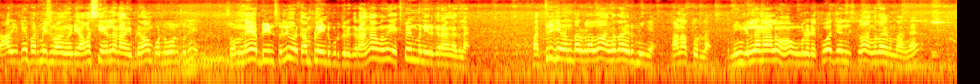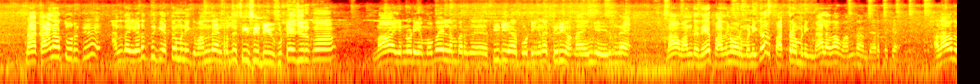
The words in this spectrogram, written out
யார்கிட்டையும் பர்மிஷன் வாங்க வேண்டிய அவசியம் இல்லை. நாங்கள் இப்படி தான் பண்ணுவோம்னு சொல்லி சொன்னேன் அப்படின்னு சொல்லி ஒரு கம்ப்ளைண்ட் கொடுத்துருக்குறாங்க. அவங்க வந்து எக்ஸ்பிளைன் பண்ணியிருக்கிறாங்க அதில். பத்திரிகை நண்பர்களெல்லாம் அங்கே தான் இருந்தீங்க காணாத்தூரில். நீங்கள் இல்லைனாலும் உங்களுடைய கோ ஜேர்னலிஸ்ட்லாம் அங்கே தான் இருந்தாங்க. நான் காணாத்தூருக்கு அந்த இடத்துக்கு எத்தனை மணிக்கு வந்தேன்றது சிசிடிவி ஃபுட்டேஜ் இருக்கும். நான் என்னுடைய மொபைல் நம்பருக்கு சிடிஆர் போட்டிங்கன்னா தெரியும். நான் எங்கே இருந்தேன். நான் வந்ததே பதினோரு மணிக்கோ பத்தரை மணிக்கு மேலே தான் வந்தேன் அந்த இடத்துக்கு. அதாவது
